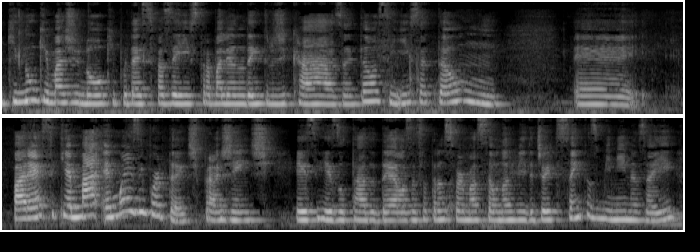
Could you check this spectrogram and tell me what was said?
e que nunca imaginou que pudesse fazer isso trabalhando dentro de casa. Então, assim, isso é tão. É, parece que é mais, é mais importante pra gente esse resultado delas, essa transformação na vida de 800 meninas aí,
